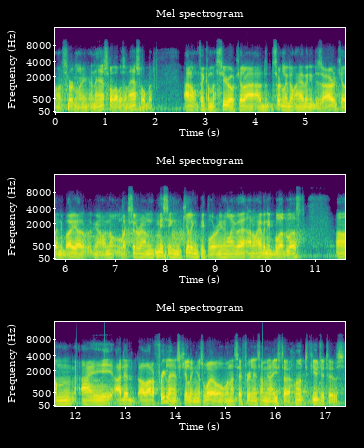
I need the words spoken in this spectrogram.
Uh, certainly an asshole. I was an asshole, but I don't think I'm a serial killer. I, I, certainly don't have any desire to kill anybody. I, you know, I don't like sit around missing killing people or anything like that. I don't have any bloodlust. Um, I I did a lot of freelance killing as well. When I say freelance, I mean I used to hunt fugitives,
